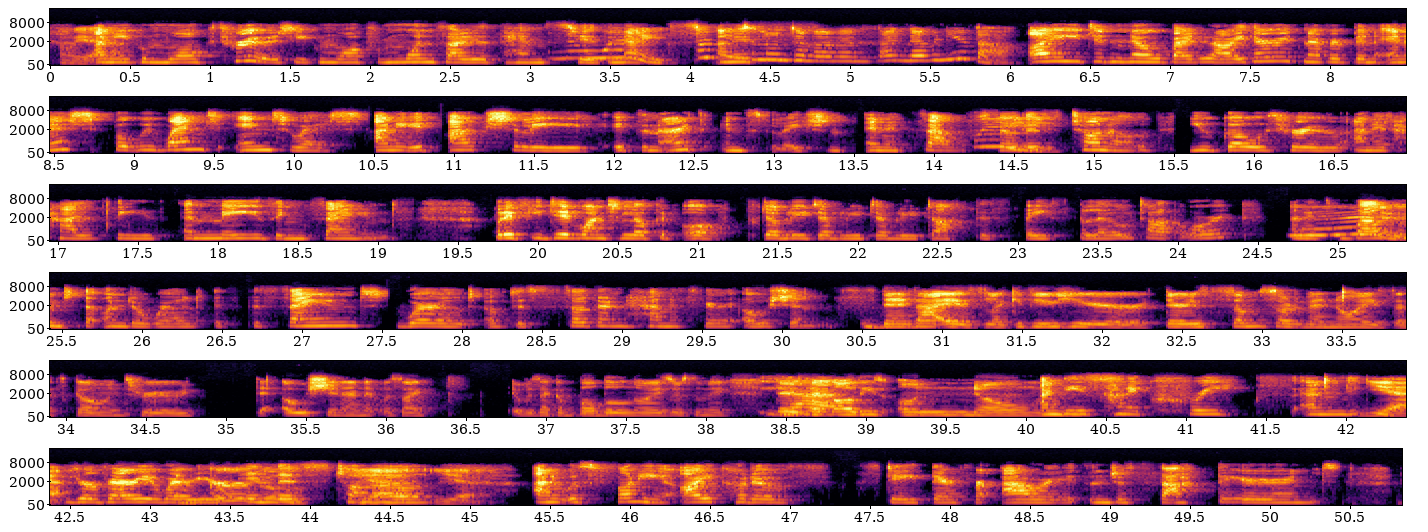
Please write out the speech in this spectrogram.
Oh yeah. and you can walk through it. You can walk from one side of the Thames to the way. next. I've and been to London and I I never knew that. I didn't know about it either. I'd never been in it, but we went into it and it actually it's an art installation in itself. So this tunnel you go through and it has these amazing sounds. But if you did want to look it up, www.thespacebelow.org and it's Welcome to the Underworld. It's the sound world of the southern hemisphere oceans. Now that is like if you hear there is some sort of a noise that's going through the ocean and it was like it was like a bubble noise or something. There's like all these unknowns and these kind of creaks and Yeah. you're very aware and you're in this tunnel Yeah, yeah. and it was funny i could have stayed there for hours and just sat there and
